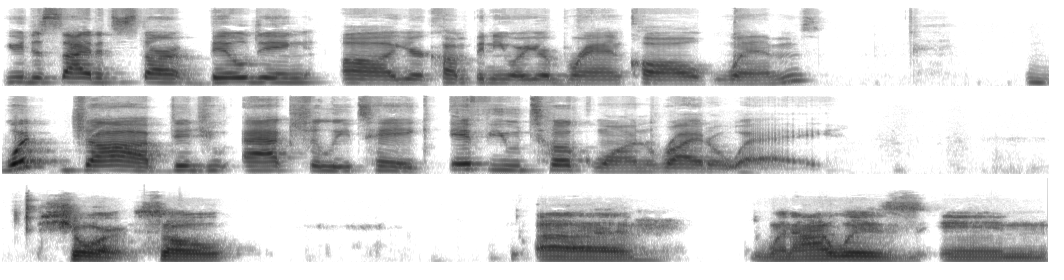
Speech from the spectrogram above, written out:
you decided to start building uh, your company or your brand called Whims. What job did you actually take if you took one right away sure so uh, when i was in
